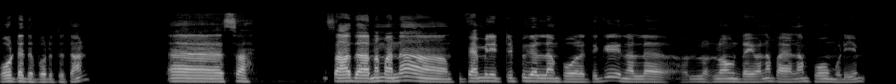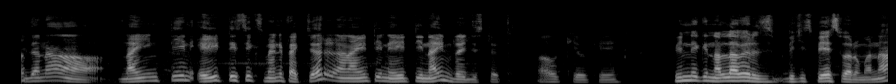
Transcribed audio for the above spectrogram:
ஓட்டத்தை பொறுத்து தான் சா சாதாரணமானா ஃபேமிலி ட்ரிப்புகள்லாம் போகிறதுக்கு நல்ல லாங் டிரைவெல்லாம் எல்லாம் போக முடியும். இதனா nineteen eighty six manufacture nineteen eighty nine register okay okay பின்னுக்கு நல்லாவே ஸ்பேஸ் வருமாண்ணா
